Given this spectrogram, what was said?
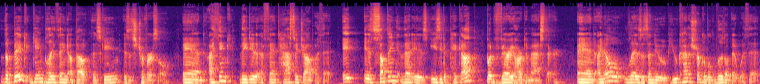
the big gameplay thing about this game is its traversal. And I think they did a fantastic job with it. It is something that is easy to pick up, but very hard to master. And I know Liz is a noob. You kind of struggled a little bit with it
